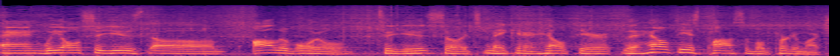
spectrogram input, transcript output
And we also used um, olive oil to use, so it's making it healthier, the healthiest possible, pretty much.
